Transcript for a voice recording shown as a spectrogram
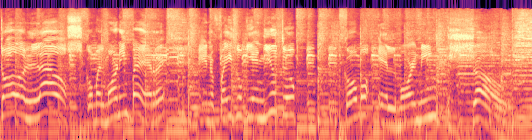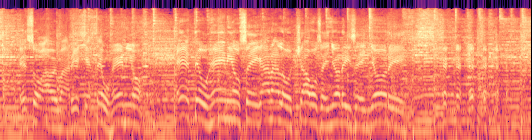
todos lados, como el Morning PR, en Facebook y en YouTube, como el Morning Show. Eso, Ave María, es que este Eugenio, este Eugenio se gana los chavos, señores y señores.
